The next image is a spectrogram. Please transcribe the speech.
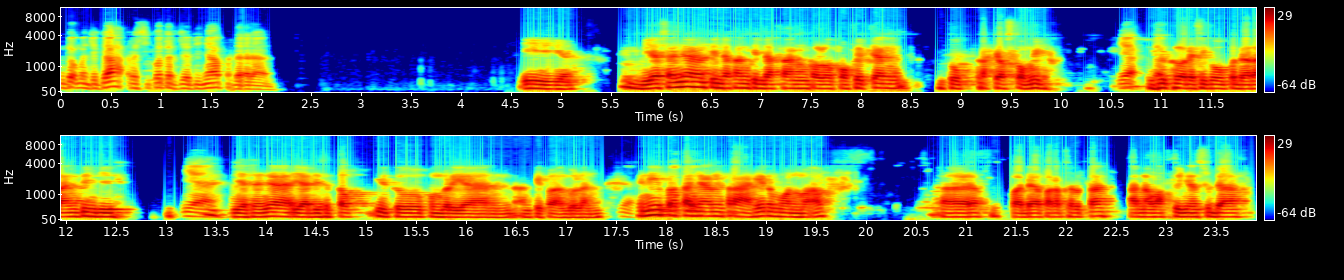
Untuk mencegah resiko terjadinya perdarahan. Iya. Biasanya tindakan-tindakan kalau COVID kan untuk tracheostomi. Ya. Itu kalau resiko perdarahan tinggi. Ya. Biasanya ya di stop itu pemberian antikoagulan. Ya. Ini pertanyaan terakhir, mohon maaf uh, pada para peserta karena waktunya sudah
